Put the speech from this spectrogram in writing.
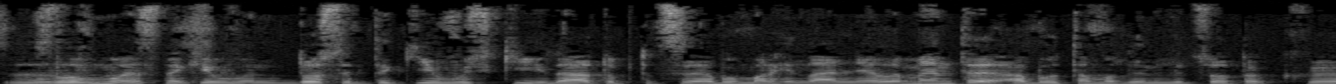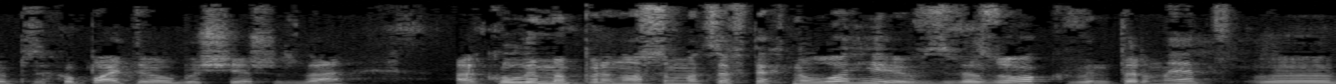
зловмисників він досить такий вузький, да? тобто це або маргінальні елементи, або там 1% психопатів, або ще щось. Да? А коли ми приносимо це в технології, в зв'язок, в інтернет, е,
